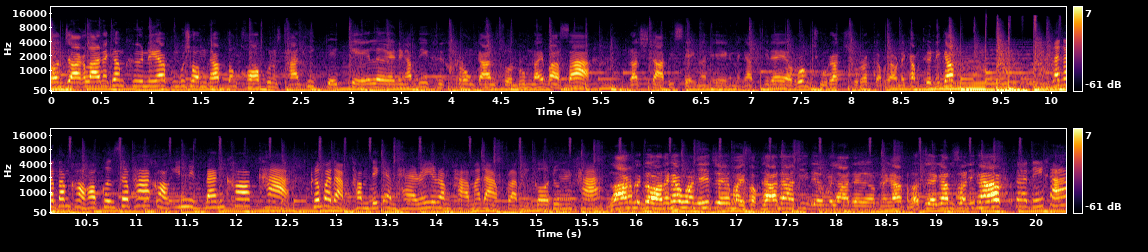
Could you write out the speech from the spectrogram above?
ก่อนจากลาในค่ำคืนนี้ครับคุณผู้ชมครับ ต้องขอบคุณสถานที่เก๋ๆเลยนะครับ นี่คือโครงการสวนรุมไนท์บาซ่ารัชดาพิเศษกนั่นเองนะครับ ที่ได้ร่วมชูรักชูรักกับเราในค่ำคืนนี้ครับ แล้วก็ต้องขอขอบคุณเสื้อผ้าของ Init Bangkok ค่ะ เครื่องประดับ Tom Dick and Harry รองเท้ามาดามฟลามิโกด้วยนะคะ ลาไปก่อนนะครับ วันนี้เจอใหม่สัปดาห์หน้าที่เดิมเวลาเดิมนะครับ แล้วเจอกัน สวัสดีครับ สวัสดีค่ะ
